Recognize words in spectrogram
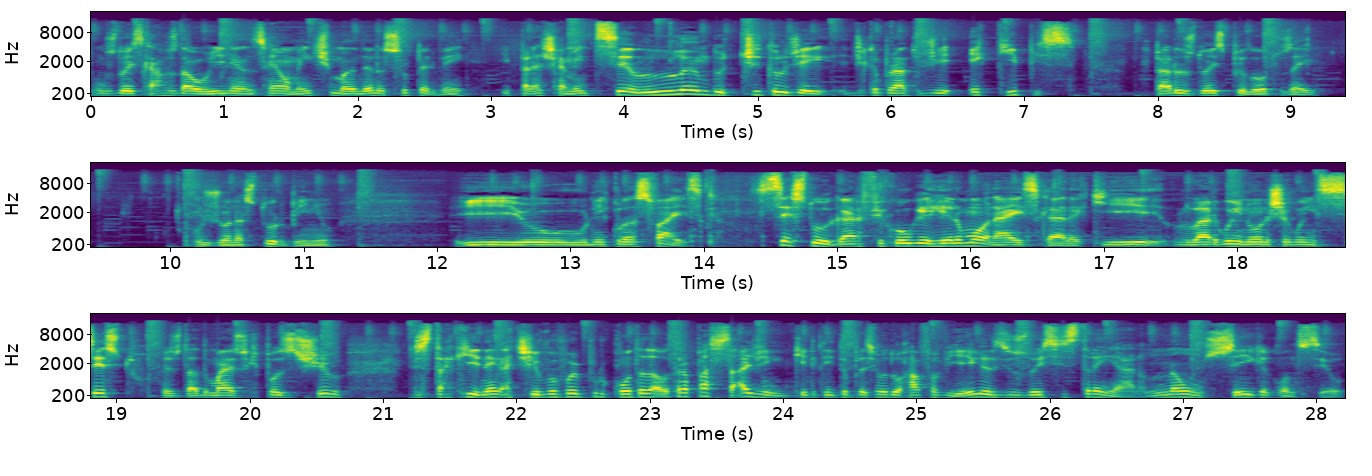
Os dois carros da Williams realmente mandando super bem e praticamente selando o título de, de campeonato de equipes para os dois pilotos aí, o Jonas Turbinho e o Nicolas Faisca. Sexto lugar ficou o Guerreiro Moraes, cara, que largou em nono, chegou em sexto, resultado mais do que positivo. Destaque negativo foi por conta da ultrapassagem que ele tentou pra cima do Rafa Viegas e os dois se estranharam. Não sei o que aconteceu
